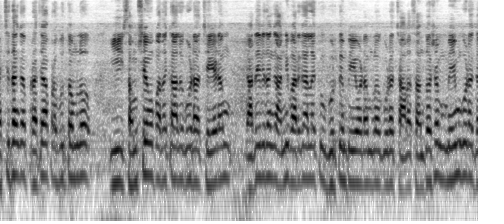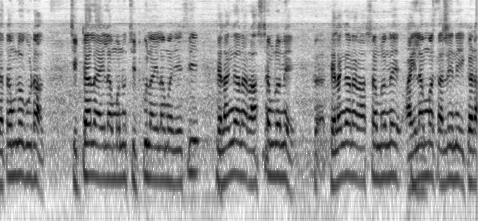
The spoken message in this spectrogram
ఖచ్చితంగా ప్రజా ప్రభుత్వంలో ఈ సంక్షేమ పథకాలు కూడా చేయడం అదేవిధంగా అన్ని వర్గాలకు గుర్తింపు ఇవ్వడంలో కూడా చాలా సంతోషం. మేము కూడా గతంలో కూడా చిట్టాల ఐలమ్మను చిట్కుల ఐలమ్మ చేసి తెలంగాణ రాష్ట్రంలోనే తెలంగాణ రాష్ట్రంలోనే ఐలమ్మ తల్లిని ఇక్కడ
